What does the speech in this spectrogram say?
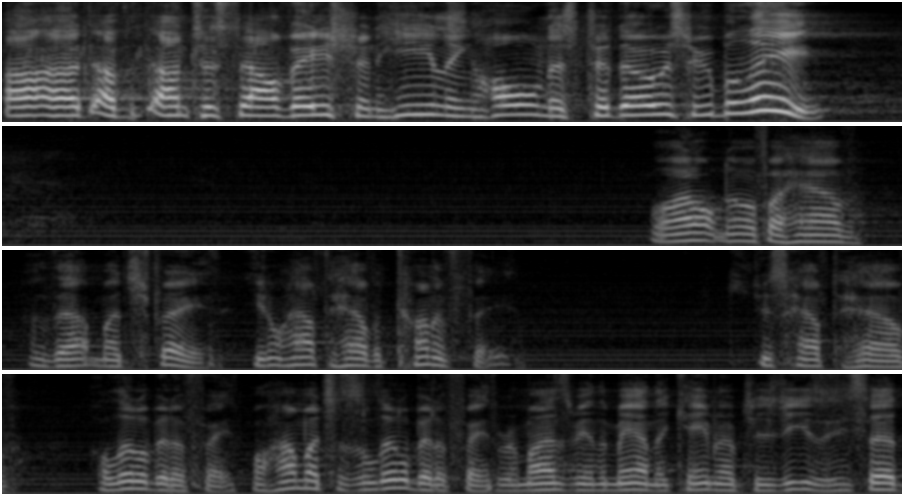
uh, uh, unto salvation, healing, wholeness to those who believe. Well, I don't know if I have that much faith. You don't have to have a ton of faith. You just have to have a little bit of faith. Well, how much is a little bit of faith? Reminds me of the man that came up to Jesus. He said,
